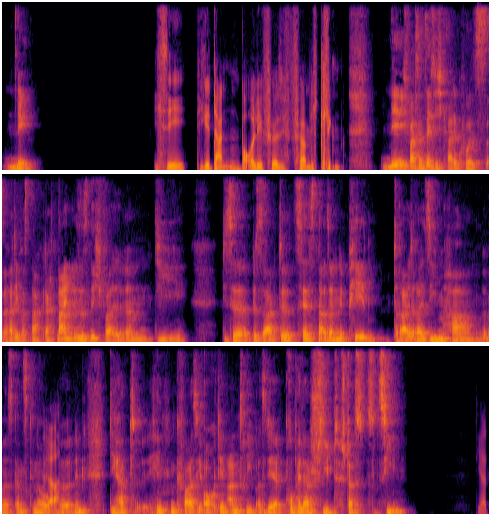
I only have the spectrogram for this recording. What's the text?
Nee. Ich sehe die Gedanken bei Olli für sie förmlich klicken. Nee, ich war tatsächlich gerade kurz, äh, hatte ich was nachgedacht. Nein, ist es nicht, weil ähm, die diese besagte Cessna, also eine P337H, wenn man das ganz genau ja. äh, nimmt, die hat hinten quasi auch den Antrieb. Also der Propeller schiebt statt zu ziehen. Die hat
